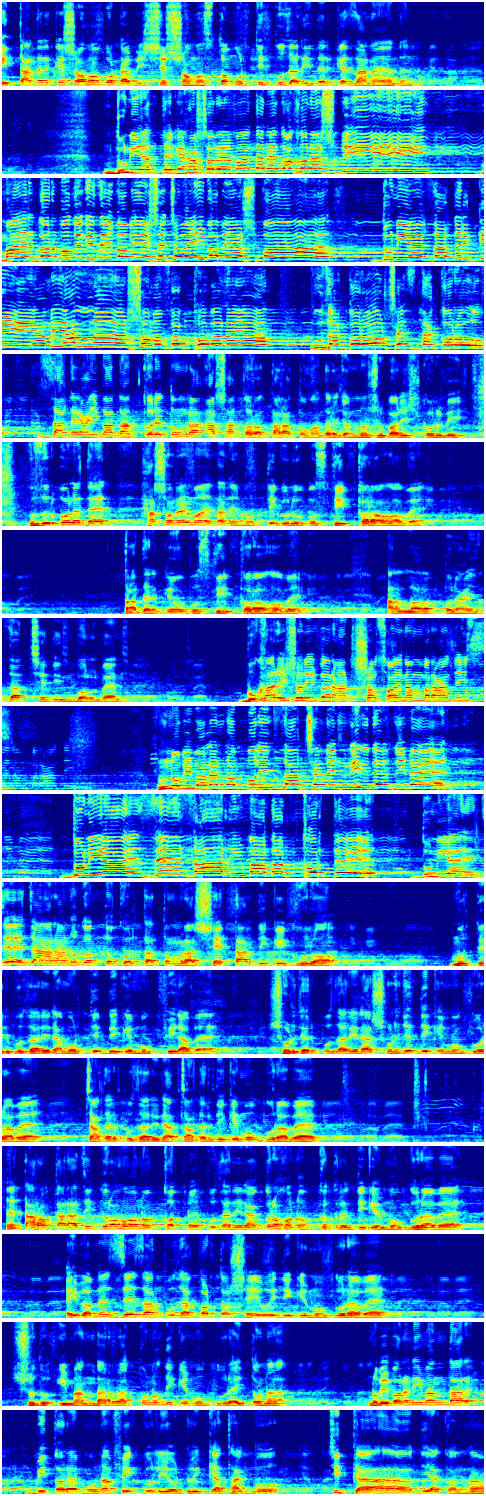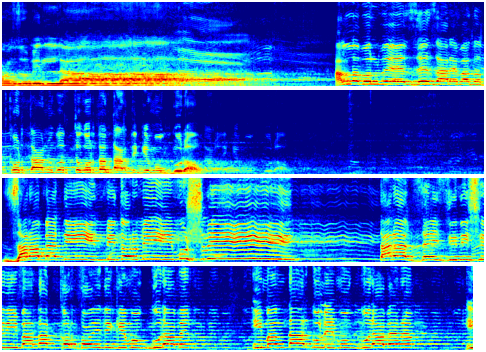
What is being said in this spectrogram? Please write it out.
এই তাদেরকে সহ গোটা বিশ্বের সমস্ত মূর্তির পূজারীদেরকে জানায় দেন। দুনিয়ার থেকে হাসরের ময়দানে যখন আসবি, মায়ের গর্ভ থেকে যেভাবে এসেছ, এইভাবে আসবা। দুনিয়ার যাদেরকে আমি আল্লাহ সমকক্ষ বানায়া পূজা করো চেষ্টা করো, যাদের ইবাদত করে তোমরা আশা করো, তারা তোমাদের জন্য সুপারিশ করবে। হুজুর বলে দেন, হাসরের ময়দানে মূর্তিগুলো উপস্থিত করা হবে। তাদেরকে উপস্থিত করা হবে। আল্লাহ রব্বুল ইজ্জাত সেদিন বলবেন, বুখারী শরীফের আটশো ছয় নম্বর হাদিস। নবী বলেন, রব্বুল ইজ্জাত সেদিন নির্দেশ দিবেন, দুনিয়ায় যে যার ইবাদত করতে, দুনিয়ায় যে যার আনুগত্য করতা, তোমরা সে তার দিকে ঘুরো। মূর্তির পূজারীরা মূর্তির দিকে মুখ ফিরাবে, সূর্যের পূজারীরা সূর্যের দিকে মুখ ঘুরাবে। চাঁদের পূজারীরা চাঁদের দিকে মুখ ঘুরাবে। তারকারাজি গ্রহ নক্ষত্রের পূজারীরা গ্রহ নক্ষত্রের দিকে মুখ ঘুরাবে। এইভাবে যে যার পূজা করত সে ওই দিকে মুখ ঘুরাবে। শুধু ইমানদাররা কোনো দিকে মুখ ঘুরাইত না। নবী বলেন, ইমানদার, ভিতরে মুনাফিক গুলিও ডুইকা থাকব। চিৎকার দিয়া কন্যা আল্লাহ বলবে, যে যার ইবাদত করতে, আনুগত্য করতে, তার দিকে মুখ ঘুরাও। যারা বেদিন, বিধর্মী, মুশরিক, তারা যেই জিনিসের ইবাদত করতো, ওইদিকে মুখ ঘুরাবেন ইমানদার গুলি মুখ ঘুরাবে না।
